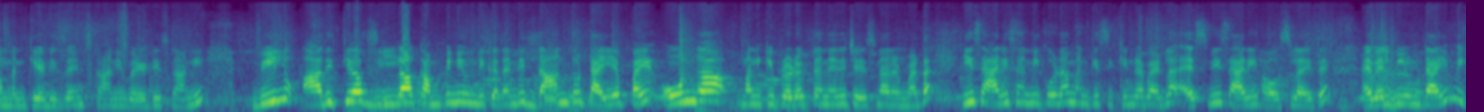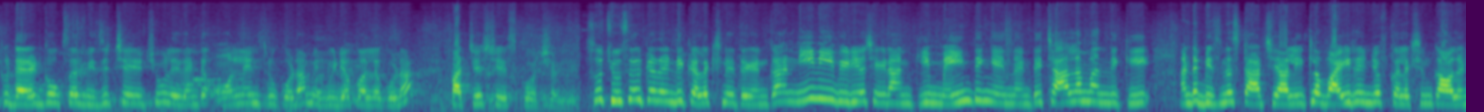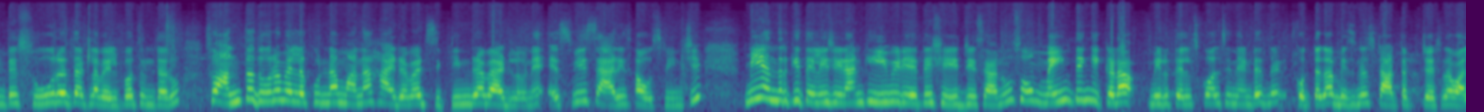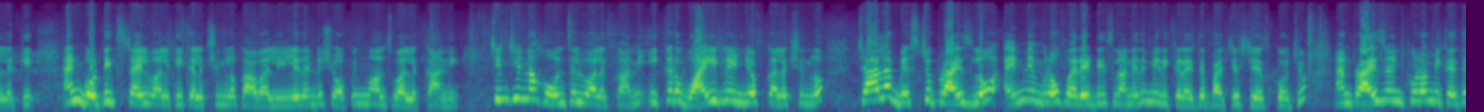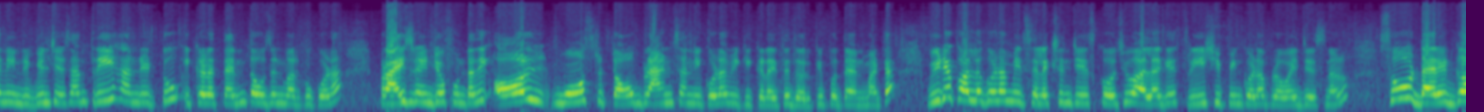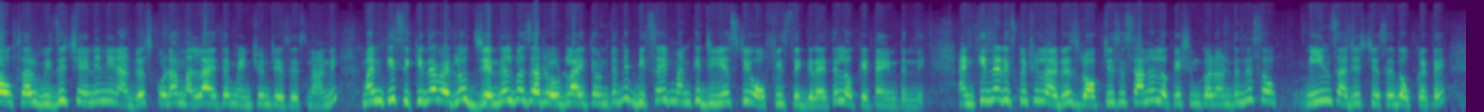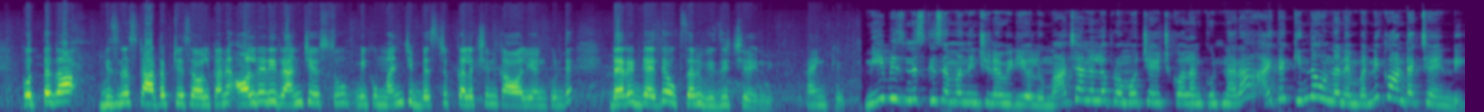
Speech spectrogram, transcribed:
మనకి డిజైన్స్ కానీ వెరైటీస్ కానీ. వీళ్ళు ఆదిత్య బిల్లా కంపెనీ ఉంది కదండి దాంతో టైఅప్ అయి ఓన్గా మనకి ప్రొడక్ట్ అనేది చేసినారనమాట. ఈ శారీస్ అన్నీ కూడా మనకి సికింద్రాబాద్లో ఎస్వి శారీ హౌస్లో అయితే అవైలబుల్ ఉంటాయి. మీకు డైరెక్ట్గా ఒకసారి విజిట్ చేయొచ్చు లేదంటే ఆన్లైన్ త్రూ కూడా మీరు వీడియో కాల్లో కూడా పర్చేస్ చేసుకోవచ్చండి. సో చూసారు కదండి కలెక్షన్ అయితే కనుక. నేను ఈ వీడియో చేయడానికి మెయిన్ థింగ్ ఏంటంటే చాలా మందికి అంటే బిజినెస్ స్టార్ట్ చేయాలి ఇట్లా వైడ్ రేంజ్ ఆఫ్ కలెక్షన్ కావాలంటే సూరత్ అట్లా వెళ్ళిపోతుంటారు. సో అంత దూరం వెళ్ళకుండా మన హైదరాబాద్ సికింద్రాబాద్లోనే ఎస్వి శారీస్ హౌస్ నుంచి మీ అందరికీ తెలియజేయడానికి ఈ వీడియో అయితే షేర్ చేశాను. సో మెయిన్ థింగ్ ఇక్కడ మీరు తెలుసుకోవాల్సింది ఏంటంటే కొత్తగా బిజినెస్ స్టార్ట్అప్ చేసే వాళ్ళకి అండ్ బొటిక్ స్టైల్ వాళ్ళకి కలెక్షన్లో కావాలి లేదంటే షాపింగ్ మాల్స్ వాళ్ళకి కానీ చిన్న చిన్న హోల్సేల్ వాళ్ళకి కానీ ఇక్కడ వైడ్ రేంజ్ ఆఫ్ కలెక్షన్లో చాలా బెస్ట్ ప్రైస్లో ఎన్ నెంబర్ ఆఫ్ వెరైటీస్లో అనేది మీరు ఇక్కడైతే పర్చేస్ చేసుకోవచ్చు. అండ్ ప్రైస్ రేంజ్ కూడా మీకైతే నేను రివీల్ చేశాను. త్రీ హండ్రెడ్ టు ఇక్కడ టెన్ థౌజండ్ వరకు కూడా ప్రైస్ రేంజ్ ఆఫ్ ఉంటుంది. ఆల్మోస్ట్ టాప్ బ్రాండ్స్ అన్నీ కూడా మీకు ఇక్కడైతే దొరికిపోతాయి అనమాట వీడియో కాల్లో కూడా మీరు సెలెక్షన్ చేసుకోవచ్చు. అలాగే ఫ్రీ షిప్పింగ్ కూడా ప్రొవైడ్ చేస్తున్నారు. సో డైరెక్ట్గా ఒకసారి విజిట్ చేయండి. నేను అడ్రస్ కూడా మళ్ళీ అయితే మెన్షన్ చేసేసిన అండి. మనకి సికింద్రాబాద్లో జనరల్ బజార్ రోడ్లో అయితే ఉంటుంది. బిసైడ్ మనకి జిఎస్టీ ఆఫీస్ దగ్గర అయితే లొకేట్ అయి ఉంటుంది. అండ్ కింద డిస్క్రిప్షన్లో అడ్రస్ డ్రాప్ చేసేస్తాను లొకేషన్ కూడా ఉంటుంది. సో నేను సజెస్ట్ చేసేది ఒక్కటే. కొత్తగా బిజినెస్ స్టార్ట్అప్ చేసే వాళ్ళు కానీ ఆల్రెడీ రన్ చేస్తూ మీకు మంచి బెస్ట్ కలెక్షన్ కావాలి అనుకుంటే డైరెక్ట్గా అయితే ఒకసారి విజిట్ చేయండి. థ్యాంక్ యూ మీ బిజినెస్కి సంబంధించిన వీడియోలు మా ఛానల్లో ప్రమోట్ చేయించుకోవాలనుకుంటున్నారా? అయితే కింద ఉన్న నెంబర్ని కాంటాక్ట్ చేయండి.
